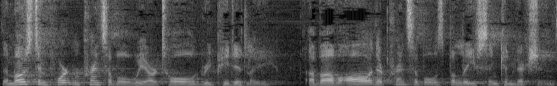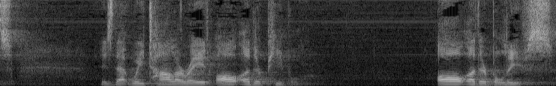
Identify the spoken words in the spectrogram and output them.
The most important principle, we are told repeatedly, above all other principles, beliefs, and convictions, is that we tolerate all other people, all other beliefs.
